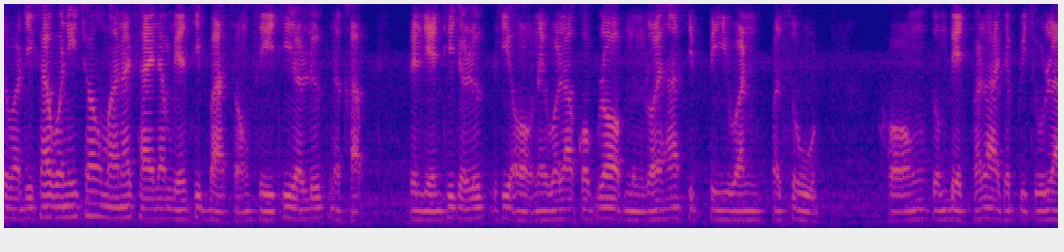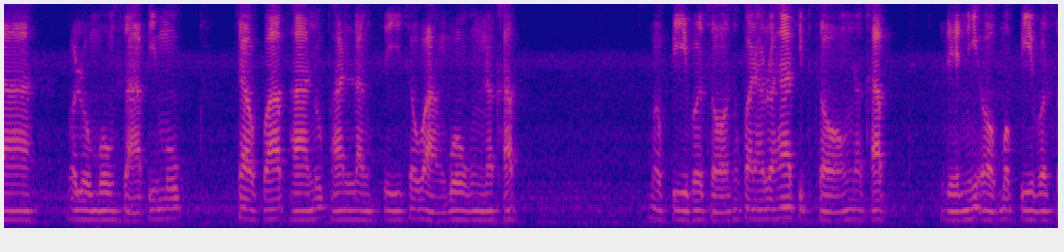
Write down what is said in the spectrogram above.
สวัสดีครับวันนี้ช่องมานะชัยนำเหรียญ10 บาท 2 สีที่ระลึกนะครับ เป็นเหรียญที่ระลึกที่ออกในเวลาครบรอบ 150 ปีวันประสูติของสมเด็จพระราชปิตุลา บรมวงศาภิมุขเจ้าฟ้าพานุพันธ์รังสีสว่างวงศ์นะครับ เมื่อปีพศ 2552 นะครับเหรียญนี้ออกเมื่อปีพศ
